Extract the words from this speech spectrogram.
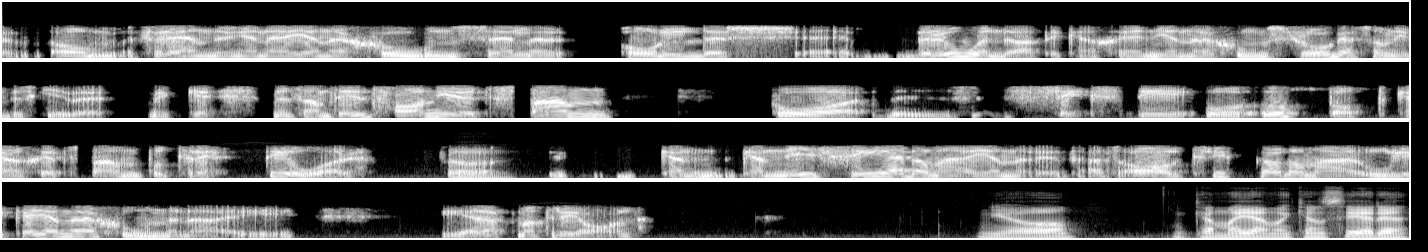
eh, om förändringarna i generations eller åldersberoende, att det kanske är en generationsfråga som ni beskriver mycket. Men samtidigt har ni ju ett spann på 60 och uppåt, kanske ett spann på 30 år. Så mm. kan, kan ni se de här, alltså avtryck av de här olika generationerna i, i ert material? Ja, kan man, ja, man kan se det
